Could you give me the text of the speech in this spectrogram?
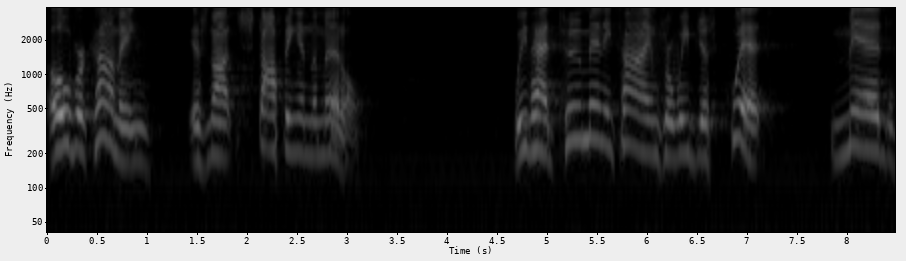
Overcoming is not stopping in the middle. We've had too many times where we've just quit mid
